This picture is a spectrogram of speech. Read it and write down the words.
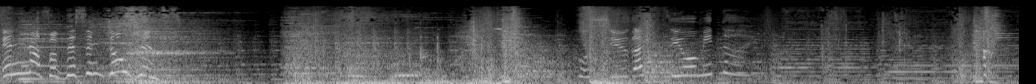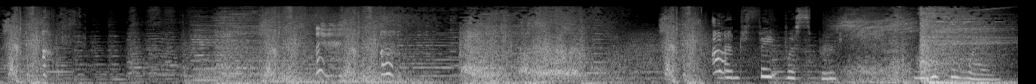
Enough of this indulgence! Fate whispers, look away.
